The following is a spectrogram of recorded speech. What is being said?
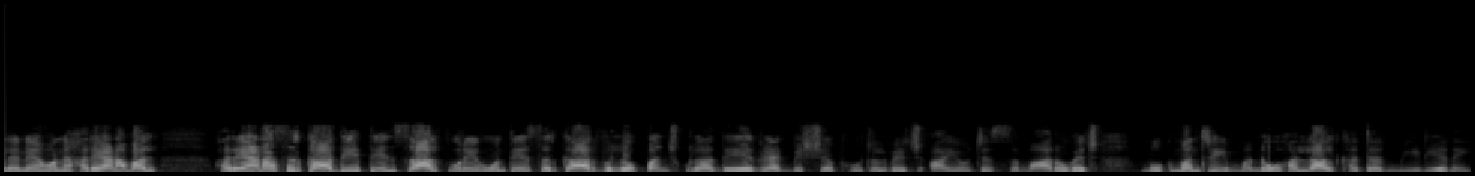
ਲੈਨੇ ਹੁਣ ਹਰਿਆਣਾ ਵੱਲ, ਹਰਿਆਣਾ ਸਰਕਾਰ ਦੇ 3 ਸਾਲ ਪੂਰੇ ਹੋਣ ਤੇ ਸਰਕਾਰ ਵੱਲੋਂ ਪੰਚਕੁਲਾ ਦੇ ਰੈੱਡ ਬਿਸ਼ਪ ਹੋਟਲ ਵਿੱਚ ਆਯੋਜਿਤ ਸਮਾਰੋਹ ਵਿੱਚ ਮੁੱਖ ਮੰਤਰੀ ਮਨੋਹਰ ਲਾਲ ਖੱਟਰ ਮੀਡੀਆ ਨੇ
